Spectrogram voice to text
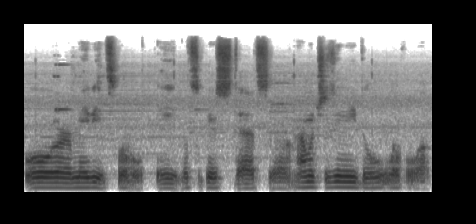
or maybe it's level 8. Let's look at his stats, though. How much does he need to level up?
